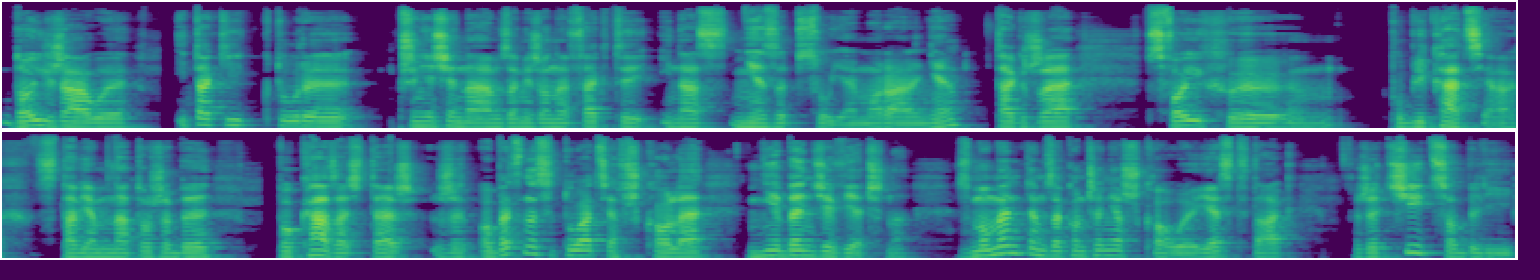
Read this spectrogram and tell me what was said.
dojrzały i taki, który przyniesie nam zamierzone efekty i nas nie zepsuje moralnie. Także w swoich publikacjach stawiam na to, żeby pokazać też, że obecna sytuacja w szkole nie będzie wieczna. Z momentem zakończenia szkoły jest tak, że ci, co byli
